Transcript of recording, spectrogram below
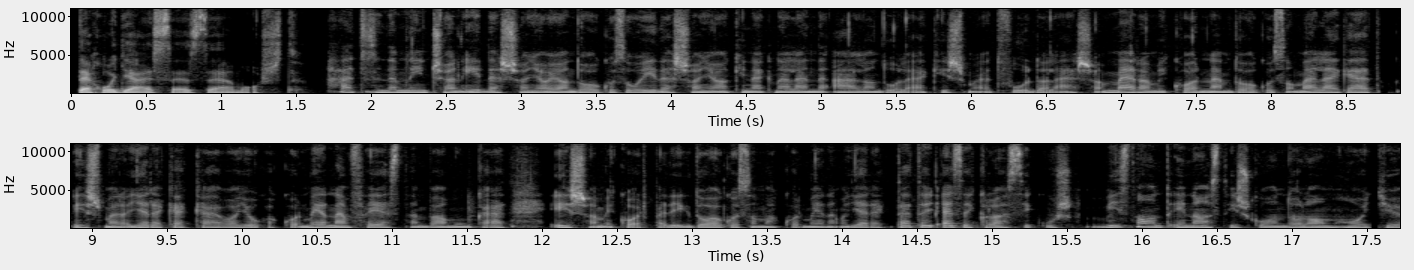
Te hogy állsz ezzel most? Hát szerintem nincs olyan édesanyja, olyan dolgozó édesanyja, akinek ne lenne állandó lelkismert furdalása. Mert amikor nem dolgozom eleget, és mert a gyerekekkel vagyok, akkor miért nem fejeztem be a munkát, és amikor pedig dolgozom, akkor miért nem a gyerek. Tehát, hogy ez egy klasszikus. Viszont én azt is gondolom, hogy,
